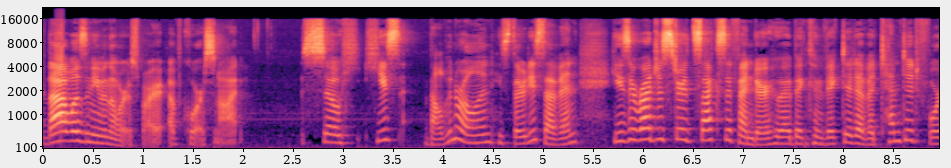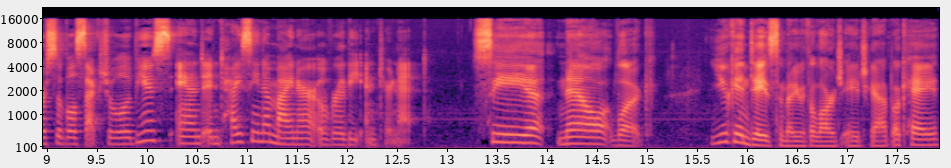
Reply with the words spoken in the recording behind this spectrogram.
That wasn't even the worst part. Of course not. So he's Melvin Rowland. He's 37. He's a registered sex offender who had been convicted of attempted forcible sexual abuse and enticing a minor over the internet. See, now look, you can date somebody with a large age gap, okay?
